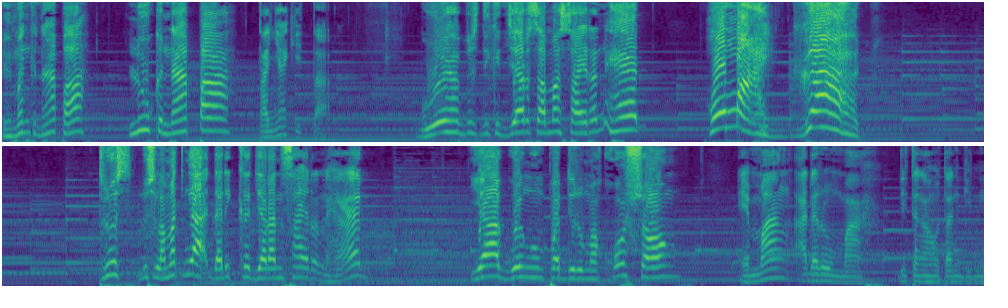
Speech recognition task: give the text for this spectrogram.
Hilman kenapa? Lu kenapa? Tanya kita. Gue habis dikejar sama Siren Head. Oh my god! Terus lu selamat nggak dari kejaran Siren Head? Ya gue ngumpet di rumah kosong. Emang ada rumah di tengah hutan gini?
